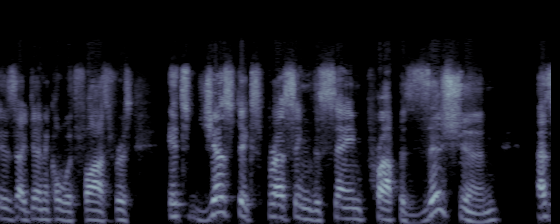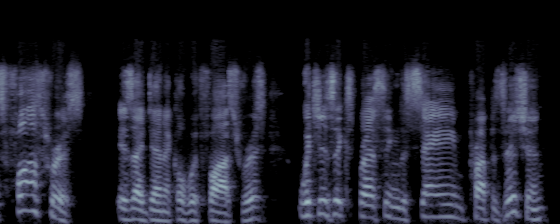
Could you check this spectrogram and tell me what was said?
is identical with phosphorus it's just expressing the same proposition as phosphorus is identical with phosphorus, which is expressing the same proposition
